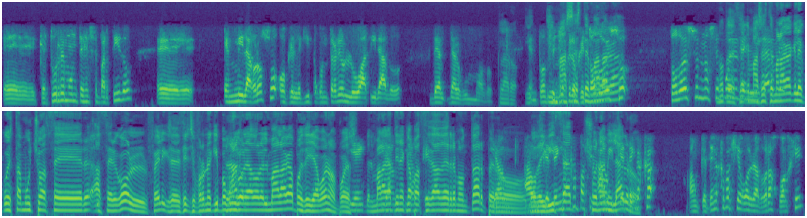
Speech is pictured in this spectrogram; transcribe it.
eh, que tú remontes ese partido eh, es milagroso o que el equipo contrario lo ha tirado de, algún modo. Claro. Entonces yo creo que este todo eso todo eso no se no, puede te decía que más este Málaga que le cuesta mucho hacer hacer gol, Félix. Es decir, si fuera un equipo muy goleador el Málaga, pues diría, bueno, pues el Málaga tiene capacidad de remontar, pero lo de Ibiza suena milagro. aunque tengas capacidad goleadora, Juanje,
